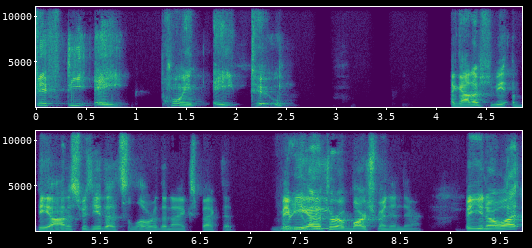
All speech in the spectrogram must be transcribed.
58.82. I gotta be, be honest with you, that's lower than I expected. Maybe you gotta throw a Marchment in there. But you know what?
